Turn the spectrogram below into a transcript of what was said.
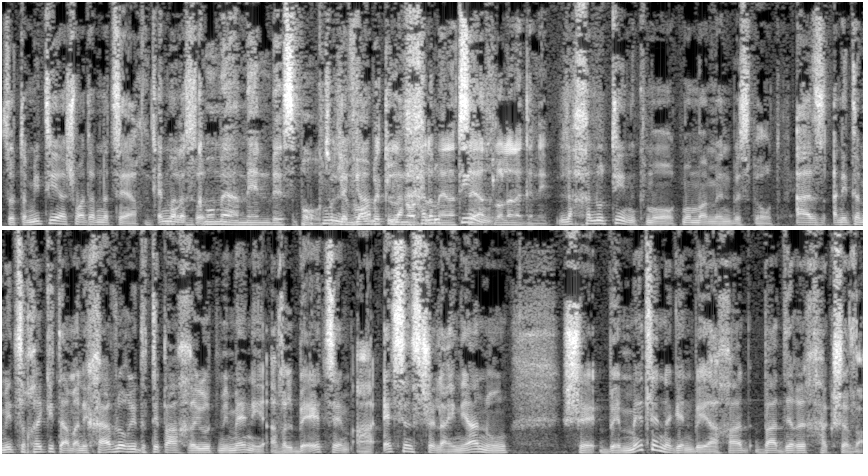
זאת תמיד תהיה אשמת המנצח, אין מה לעשות. כמו מאמן בספורט, כמו זאת לבוא בתלונות. למנצח, לא לנגנים. לחלוטין כמו, כמו מאמן בספורט. אז אני תמיד צוחק איתם, אני חייב להוריד את טיפה האחריות ממני, אבל בעצם האסנס של העניין הוא שבאמת לנגן ביחד בא דרך הקשבה.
